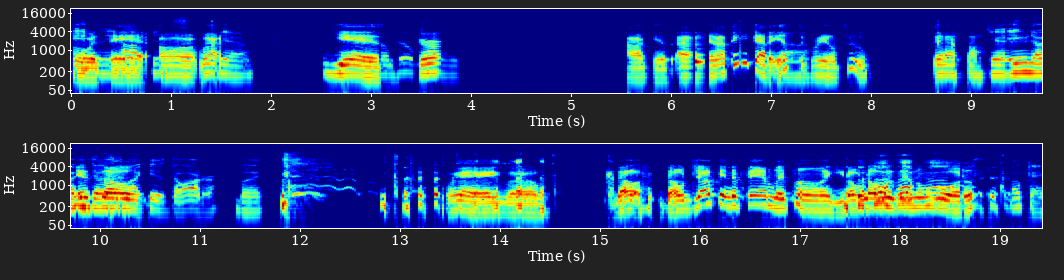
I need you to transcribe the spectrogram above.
who was Anthony that? Hopkins. Uh, well, yeah. yes, Tom Hiddleston. girl. Hopkins, I, and I think he got an Yeah. Instagram too that I saw. Yeah, even though he And doesn't so- like his daughter, but Hey, well, don't don't jump in the family pond. You don't know what's in the waters. okay,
